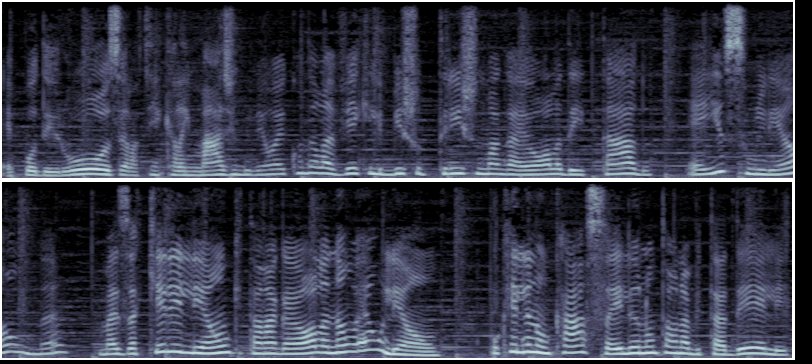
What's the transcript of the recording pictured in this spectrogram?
é poderoso, ela tem aquela imagem do leão. Aí quando ela vê aquele bicho triste numa gaiola deitado, é isso um leão, né? Mas aquele leão que está na gaiola não é um leão, porque ele não caça, ele não está no habitat dele,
